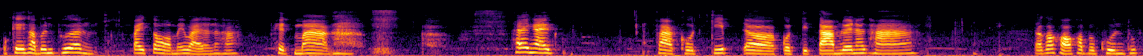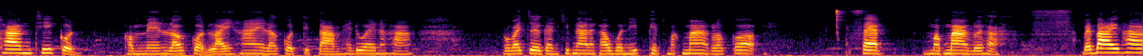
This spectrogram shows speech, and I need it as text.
โอเคค่ะเพื่อนๆ ไปต่อไม่ไหวแล้วนะคะ เผ็ดมาก ถ้ายังไงฝากกดกิฟต์กดติดตามด้วยนะคะ แล้วก็ขอขอบพระคุณทุกท่านที่กดคอมเมนต์แล้วกดไลค์ให้แล้วกดติดตามให้ด้วยนะคะเราไว้เจอกันคลิปหน้านะคะ วันนี้เผ็ดมากๆ แล้วก็แซ่บมากๆด้วยค่ะ บ๊ายบายค่ะ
